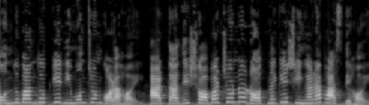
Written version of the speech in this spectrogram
বন্ধু বান্ধবকে নিমন্ত্রণ করা হয়, আর তাদের সবার জন্য রত্নাকে সিঙ্গারা ভাসতে হয়।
